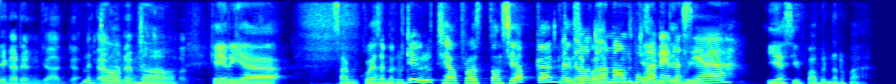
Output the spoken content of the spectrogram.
ya nggak ada yang jaga. Betul, ada yang betul. menghambat. Kayak Ria sambil kuliah sambil kerja ya udah siap Tuhan siapkan. Bisa Betul kuliah Tuhan sambil mampu kerja kan ya gitu Nes Bu ya. Iya sih pak bener pak.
